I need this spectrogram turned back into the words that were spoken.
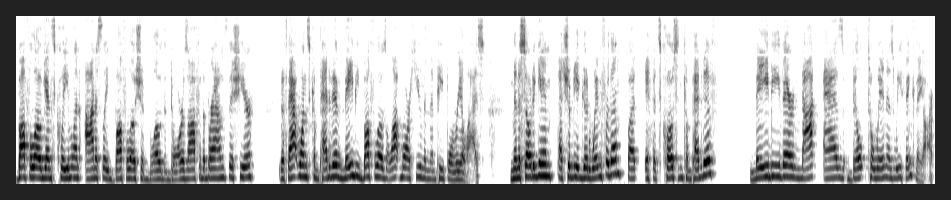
Buffalo against Cleveland. Honestly, Buffalo should blow the doors off of the Browns this year. But if that one's competitive, maybe Buffalo's a lot more human than people realize. Minnesota game, that should be a good win for them. But if it's close and competitive, maybe they're not as built to win as we think they are.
